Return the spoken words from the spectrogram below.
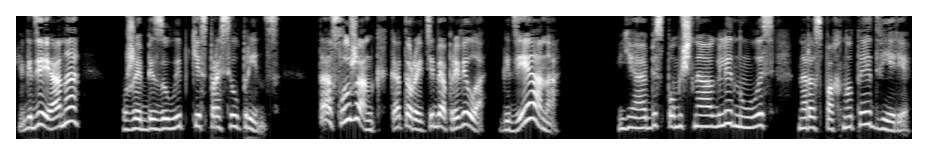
«Где она?» — уже без улыбки спросил принц. «Та служанка, которая тебя привела, где она?» Я беспомощно оглянулась на распахнутые двери.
